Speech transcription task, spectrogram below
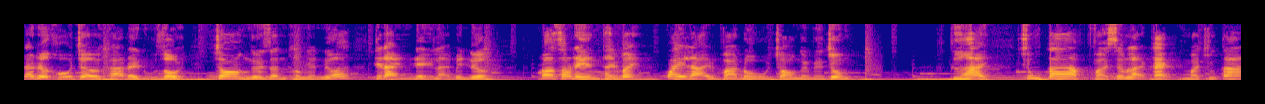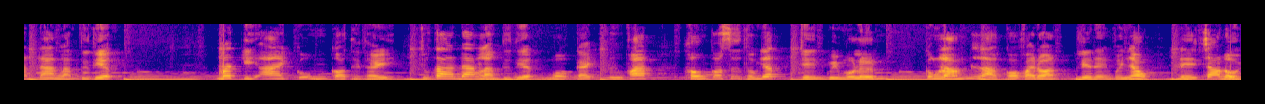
đã được hỗ trợ khá đầy đủ rồi, cho người dân không nhận nữa, thì đành để lại bên đường. Đoàn sau đến thấy vậy, quay lại và đổ cho người miền Trung. Thứ hai, chúng ta phải xem lại cách mà chúng ta đang làm từ thiện. Bất kỳ ai cũng có thể thấy chúng ta đang làm từ thiện một cách tự phát, không có sự thống nhất trên quy mô lớn. Cùng lắm là có vài đoàn liên hệ với nhau để trao đổi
